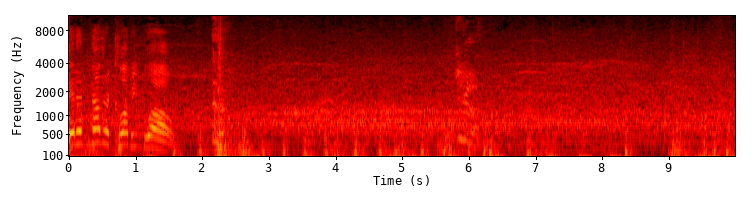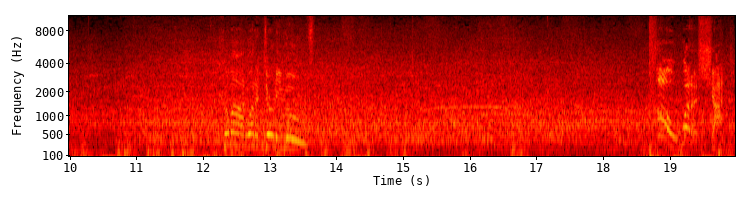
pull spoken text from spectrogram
And another clubbing blow. Come on, what a dirty move. Oh, what a shot!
